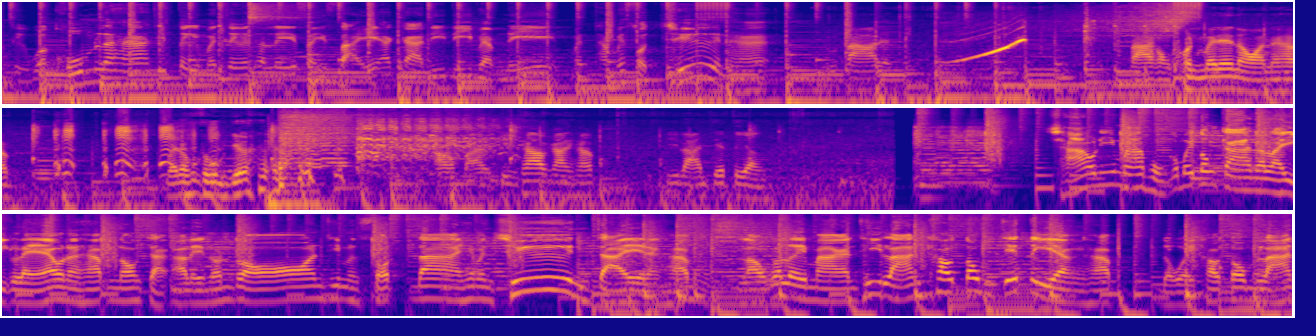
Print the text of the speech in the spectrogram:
ก็ถือว่าคุ้มแล้วฮะ ที่ตื่นมาเจอทะเลใสๆ อากาศดีๆ แบบนี้ มันทำให้สดชื่นฮะ ดูตาเลย ตาของคนไม่ได้นอนนะครับ ไม่ต้องซูมเยอะ เอาไปกินข้าวกันครับ ที่ร้านเจ๊เตียง เช้านี้มาผมก็ไม่ต้องการอะไรอีกแล้วนะครับ นอกจากอะไรร้อนๆที่มันสดได้ให้มันชื่นใจนะครับ เราก็เลยมากันที่ร้านข้าวต้มเจ๊เตียงครับ โดยข้าวต้มร้าน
